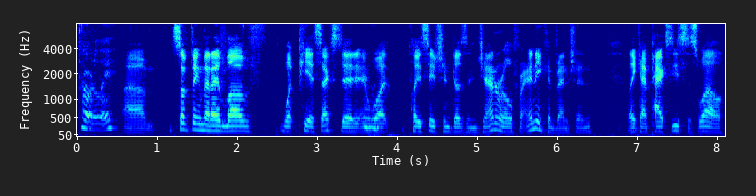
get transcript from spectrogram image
totally. Um, something that I love what PSX did and Mm-hmm. what PlayStation does in general for any convention, like at PAX East as well,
